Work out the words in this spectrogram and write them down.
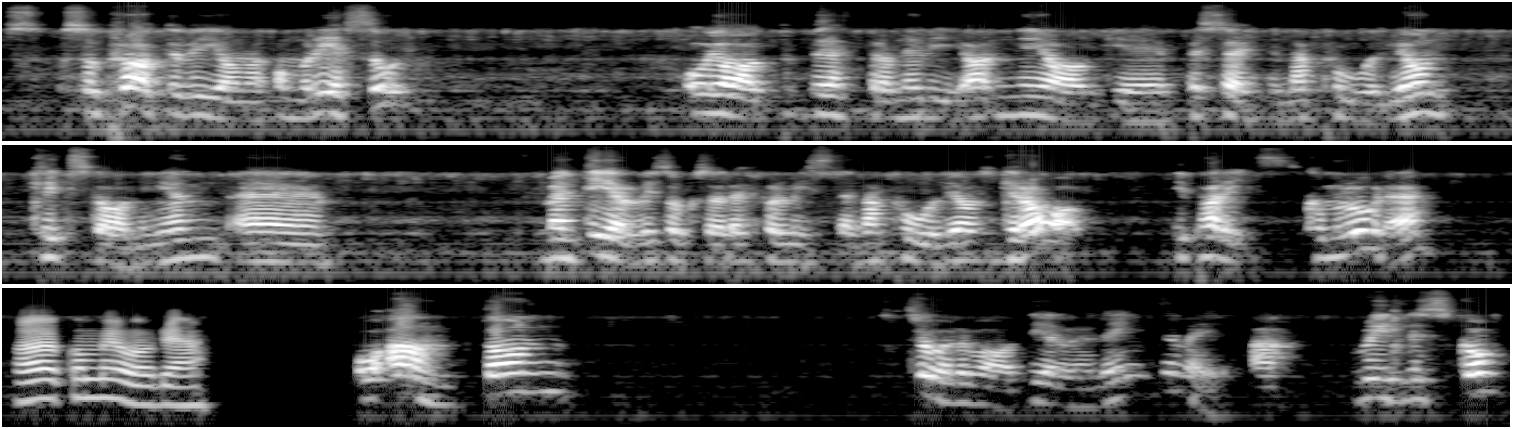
så, så pratar vi om, om resor. Och jag berättar om när, vi, ja, när jag eh, besökte Napoleon, krigsgalningen, eh, men delvis också reformisten Napoleons grav i Paris. Kommer du ihåg det? ja, jag kommer ihåg det. Och Anton, tror jag det var, delade en länk till mig att Ridley Scott,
